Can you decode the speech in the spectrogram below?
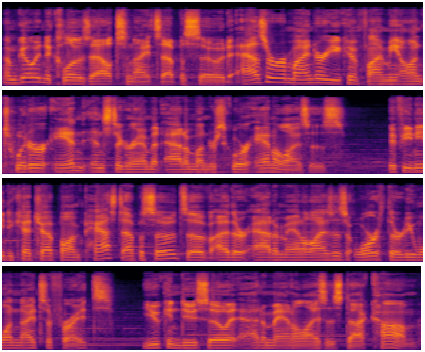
I'm going to close out tonight's episode. As a reminder, you can find me on Twitter and Instagram at Adam underscore analyzes. If you need to catch up on past episodes of either Adam Analyzes or 31 Nights of Frights, you can do so at adamanalyzes.com.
